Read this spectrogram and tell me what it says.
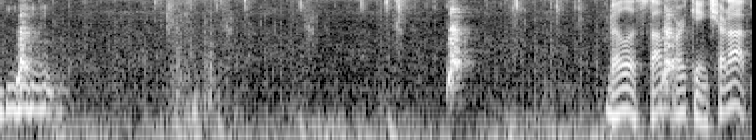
Bella, stop barking. Shut up.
